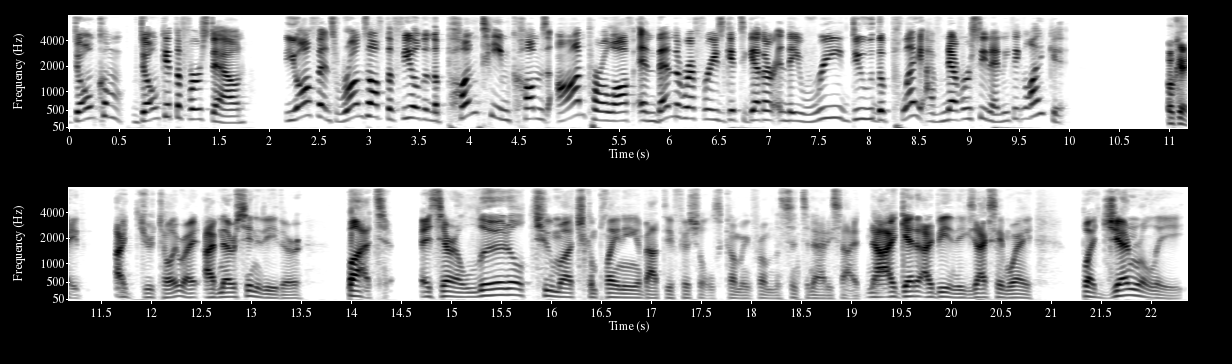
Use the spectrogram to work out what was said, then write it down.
don't come, don't get the first down. The offense runs off the field, and the punt team comes on Perloff, and then the referees get together and they redo the play. I've never seen anything like it. Okay, I, you're totally right. I've never seen it either. But is there a little too much complaining about the officials coming from the Cincinnati side? Now, I get it. I'd be in the exact same way. But generally,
